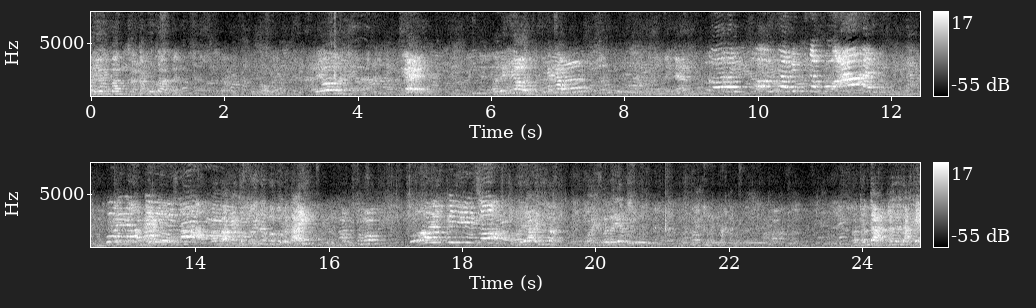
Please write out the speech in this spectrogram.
kayong ibang katakutan. Ayun! Sige! Balik yun! Ang dami ko na buwan! Buwan na ang pinili ko! Bakit gusto nyo na mamamatay? Ah, gusto mo? Buwan ang pinili ko! Hayain na. Huwag pala yan. Matanda na lalaki.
